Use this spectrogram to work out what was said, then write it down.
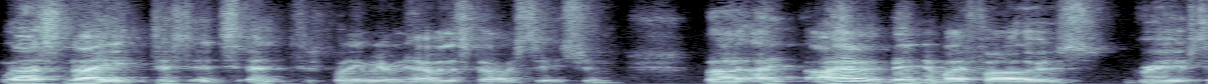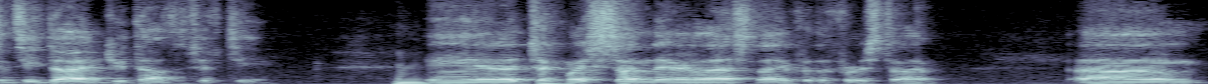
last night, just it's, it's funny we were even having this conversation, but I, I haven't been to my father's grave since he died in 2015. Hmm. And I took my son there last night for the first time. Um,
